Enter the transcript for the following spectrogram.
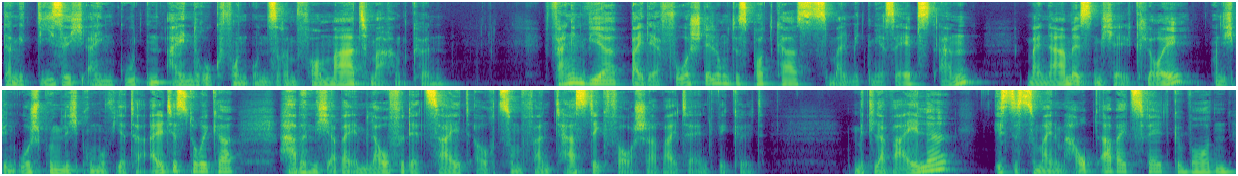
damit die sich einen guten Eindruck von unserem Format machen können. Fangen wir bei der Vorstellung des Podcasts mal mit mir selbst an. Mein Name ist Michael Kloy und ich bin ursprünglich promovierter Althistoriker, habe mich aber im Laufe der Zeit auch zum Fantastikforscher weiterentwickelt. Mittlerweile ist es zu meinem Hauptarbeitsfeld geworden,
